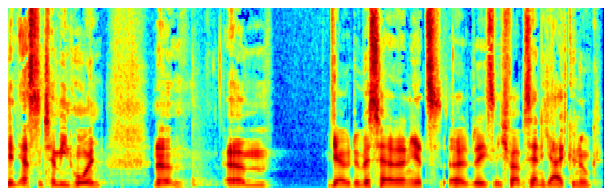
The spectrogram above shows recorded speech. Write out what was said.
den ersten Termin holen. Ne? Ähm, ja, du bist ja dann jetzt, äh, ich war bisher nicht alt genug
